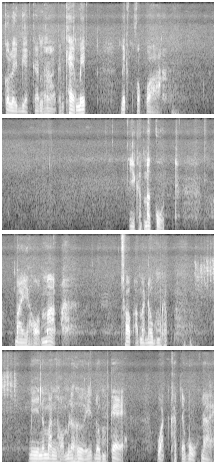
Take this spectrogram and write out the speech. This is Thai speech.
ก็เลยเบียดกันห่างกันแค่เม็ด เม็ดกว่าอีกครับมะกรูด ใบหอมมาก ชอบเอามาดมครับ มีน้ำมันหอมระเหย ดมแก่ หวัดคัดจมูกได้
